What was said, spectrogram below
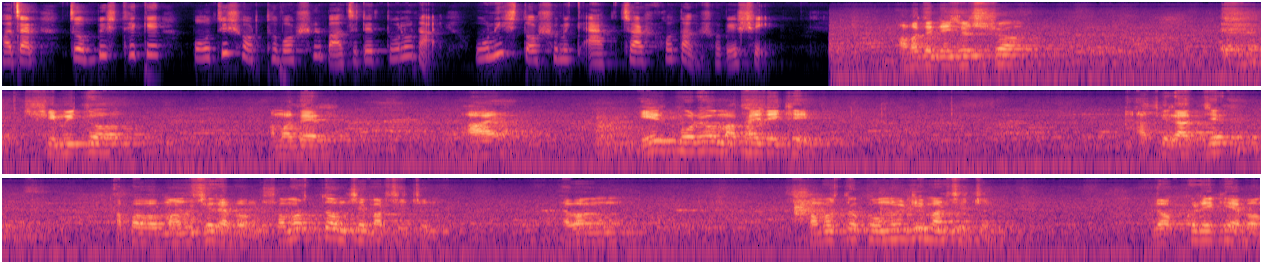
হাজার চব্বিশ থেকে পঁচিশ অর্থবর্ষের বাজেটের তুলনায় উনিশ দশমিক এক চার শতাংশ বেশি। আমাদের নিজস্ব, সীমিত আমাদের আয়, এরপরেও মাথায় রেখে আজকে রাজ্যের আপাব মানুষের এবং সমস্ত অংশের মানুষের জন্য এবং সমস্ত কমিউনিটি মানুষের জন্য লক্ষ্য রেখে এবং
